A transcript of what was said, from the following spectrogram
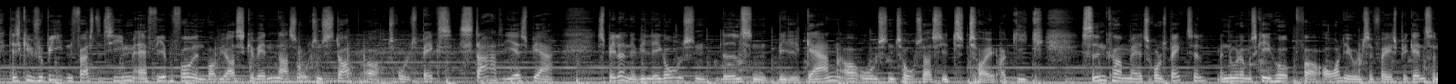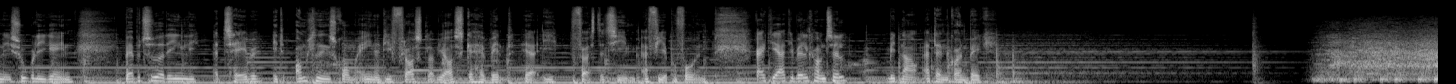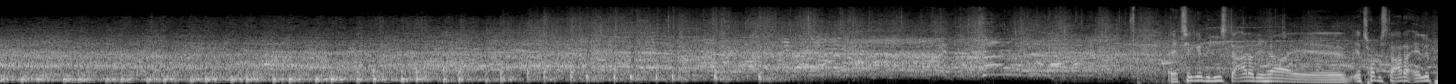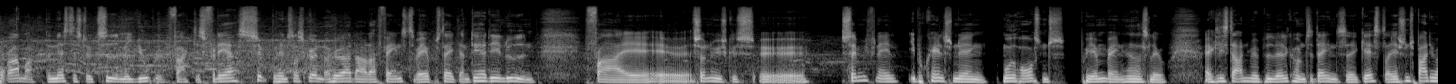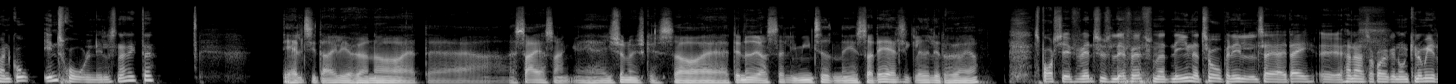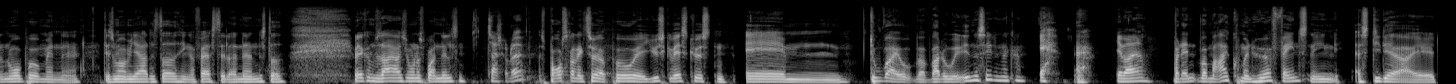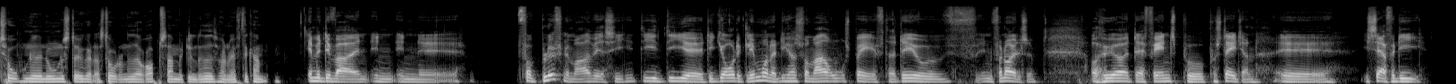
Det skal vi forbi den første time af Fire på Foden, hvor vi også skal vende Lars Olsens stop og Troels Bæks start i Esbjerg. Spillerne ville ikke Olsen, ledelsen ville gerne, og Olsen tog så sit tøj og gik. Siden kom uh, Troels Bæk til, men nu er der måske håb for overlevelse for Esbjergenserne i Superligaen. Hvad betyder det egentlig at tabe et omklædningsrum af en af de floskler, vi også skal have vendt her i første time af Fire på Foden? Rigtig hjertelig velkommen til. Mit navn er Dan Grønbæk. Jeg tænker, at vi lige starter det her... Øh, jeg tror, vi starter alle programmer det næste stykke tid med jubel, faktisk. For det er simpelthen så skønt at høre, når der er fans tilbage på stadion. Det her, det er lyden fra øh, Sønderjyskes øh, semifinal i pokalturneringen mod Horsens på hjemmebane i Og jeg kan lige starte med at byde velkommen til dagens øh, gæster. Jeg synes bare, det var en god intro, Nielsen. Er det ikke det? Det er altid dejligt at høre, når at der er sejrsang øh, i Sønderjyske, så øh, det nød jeg også selv i min tid så det er altid glædeligt at høre, ja sportschef i Vendsyssel FF, som er den ene af to paneldeltagere i dag. Øh, han har altså rykket nogle kilometer nordpå, men øh, det er som om hjertet stadig hænger fast eller et andet sted. Velkommen til dig også, Jonas Brønd Nielsen. Tak skal du have. Sportsredaktør på øh, Jyske Vestkysten. Øh, du var jo, var, var du inde og se den her kamp? Ja, ja, det var jeg. Hvordan, hvor meget kunne man høre fansene egentlig? Altså de der øh, 200 nogle stykker, der stod dernede og råbte sammen med Glenn Riddersholm efter kampen? Jamen det var en, en, en øh, forbløffende meget, vil jeg sige. De, de, øh, de gjorde det glimrende, de har også fået meget ros bagefter. Det er jo en fornøjelse at høre, at der er fans på, på stadion. Øh, især fordi,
